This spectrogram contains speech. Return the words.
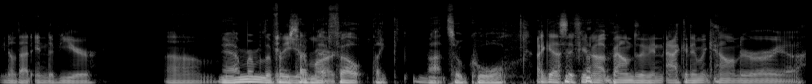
you know, that end of year. Um, Yeah, I remember the first time that mark. felt like not so cool. I guess if you're not bound to an academic calendar or a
